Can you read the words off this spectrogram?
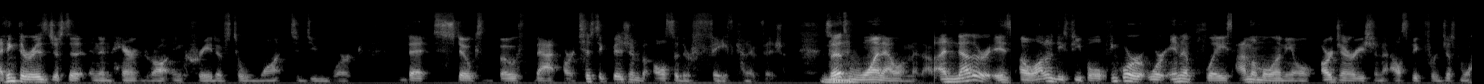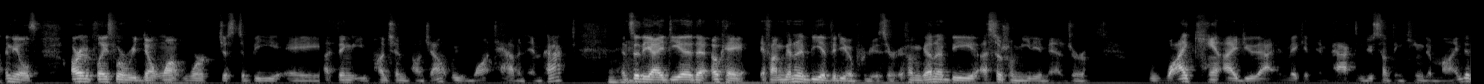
I think there is just a, an inherent draw in creatives to want to do work that stokes both that artistic vision but also their faith kind of vision so mm that's one element of it. another is a lot of these people I think we're, we're in a place i'm a millennial our generation i'll speak for just millennials are in a place where we don't want work just to be a, a thing that you punch in punch out we want to have an impact mm-hmm. and so the idea that okay if i'm going to be a video producer if i'm going to be a social media manager why can't I do that and make an impact and do something kingdom minded?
